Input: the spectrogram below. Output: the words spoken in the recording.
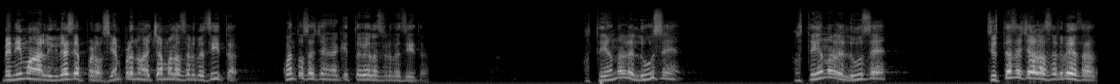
Venimos a la iglesia pero siempre nos echamos la cervecita. ¿Cuántos echan aquí todavía la cervecita? A usted ya no le luce. A usted ya no le luce. Si usted se echa la cerveza,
